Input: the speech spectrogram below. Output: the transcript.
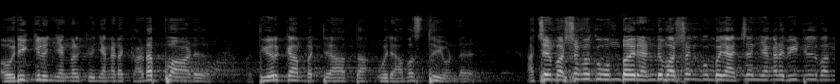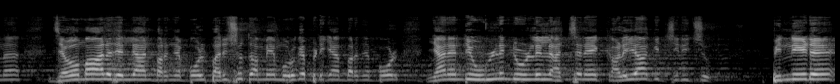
ഒരിക്കലും ഞങ്ങൾക്ക് ഞങ്ങളുടെ കടപ്പാട് തീർക്കാൻ പറ്റാത്ത ഒരു അവസ്ഥയുണ്ട് അച്ഛൻ വർഷങ്ങൾക്ക് മുമ്പ് രണ്ട് വർഷങ്ങൾക്ക് മുമ്പ് അച്ഛൻ ഞങ്ങളുടെ വീട്ടിൽ വന്ന് ജവമാല ചെല്ലാൻ പറഞ്ഞപ്പോൾ പരിശുദ്ധ അമ്മയെ മുറുകെ പിടിക്കാൻ പറഞ്ഞപ്പോൾ ഞാൻ എന്റെ ഉള്ളിന്റെ ഉള്ളിൽ അച്ഛനെ കളിയാക്കി ചിരിച്ചു. പിന്നീട്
